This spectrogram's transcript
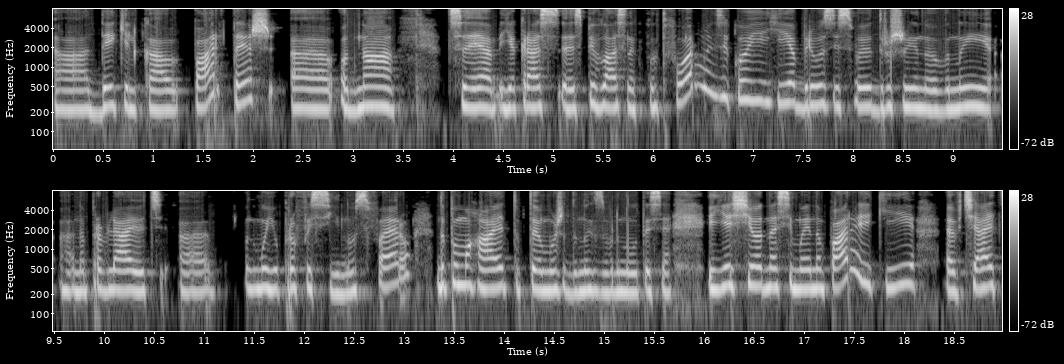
а, декілька пар. Теж а, одна це якраз е, співвласник платформи, з якої є Брюс зі своєю дружиною. Вони направляють мою професійну сферу, допомагають, тобто я можу до них звернутися. І є ще одна сімейна пара, які е, вчать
